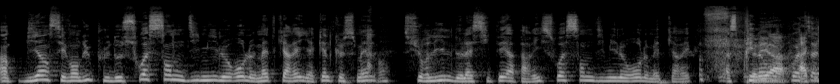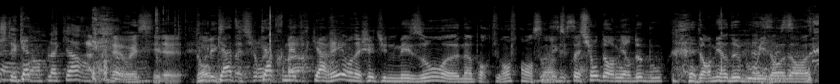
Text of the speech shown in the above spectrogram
Un bien s'est vendu plus de 70 000 euros le mètre carré il y a quelques semaines ah sur l'île de la Cité à Paris. 70 000 euros le mètre carré. À ce prix-là, on a quoi s'acheter quoi Un placard? Oui, c'est le... Donc 4, mètres carrés, on achète une maison euh, n'importe où en France. Hein. L'expression dormir debout. dormir debout, oui. Dans, dans...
